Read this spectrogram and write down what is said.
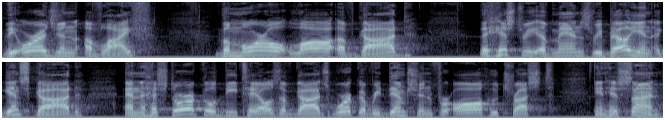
the origin of life, the moral law of God, the history of man's rebellion against God, and the historical details of God's work of redemption for all who trust in his Son.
